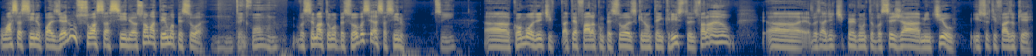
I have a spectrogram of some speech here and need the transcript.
um assassino pode dizer, eu não sou assassino, eu só matei uma pessoa. Não tem como, né? Você matou uma pessoa, você é assassino. Sim. Uh, como a gente até fala com pessoas que não têm Cristo, eles falam, ah, eu, uh, a gente pergunta, você já mentiu? Isso te faz o quê?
